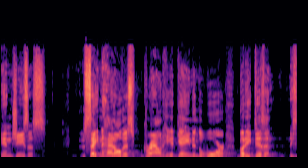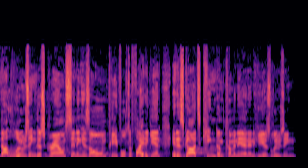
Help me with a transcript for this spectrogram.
in Jesus. Satan had all this ground he had gained in the war, but he doesn't he's not losing this ground sending his own people to fight again. It is God's kingdom coming in and he is losing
